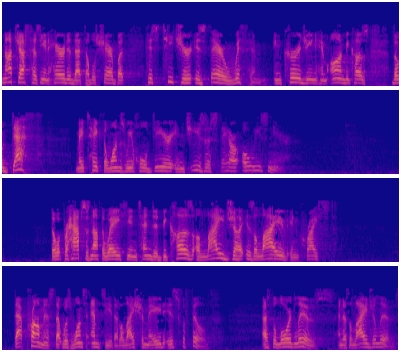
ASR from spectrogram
Not just has he inherited that double share, but his teacher is there with him, encouraging him on, because though death may take the ones we hold dear in Jesus, they are always near. Though it perhaps is not the way he intended, because Elijah is alive in Christ, that promise that was once empty that Elisha made is fulfilled. As the Lord lives and as Elijah lives,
